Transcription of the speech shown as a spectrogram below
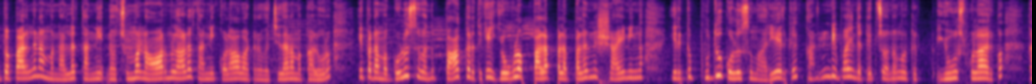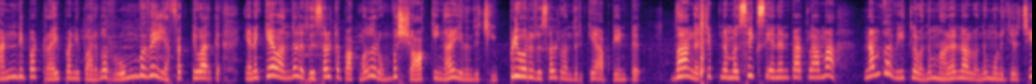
இப்போ பாருங்கள் நம்ம நல்ல தண்ணி சும்மா நார்மலான தண்ணி குழா வாட்டரை வச்சு தான் நம்ம கழுவுறோம். இப்போ நம்ம கொலுசு வந்து பார்க்குறதுக்கே எவ்வளோ பல பல பலன்னு ஷைனிங்காக இருக்குது புது கொலுசு மாதிரியே இருக்குது கண்டிப்பாக இந்த டிப்ஸ் வந்து உங்களுக்கு யூஸ்ஃபுல்லாக இருக்கும். கண்டிப்பாக ட்ரை பண்ணி பாருங்கள் ரொம்பவே எஃபெக்டிவாக இருக்குது எனக்கே வந்து ரிசல்ட்டை பார்க்கும்போது ரொம்ப ஷாக்கிங்காக இருந்துச்சு. இப்படி ஒரு ரிசல்ட் வந்திருக்கே அப்படின்ட்டு. வாங்க டிப் நம்பர் சிக்ஸ் என்னென்னு பார்க்கலாமா? நம்ம வீட்டில் வந்து மழை நாள் வந்து முடிஞ்சிருச்சு.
